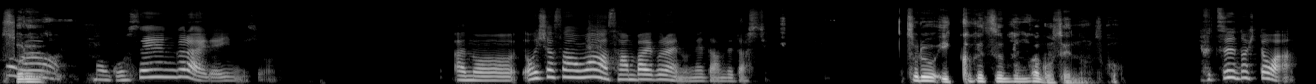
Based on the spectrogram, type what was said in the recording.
それ、はもう5000円ぐらいでいいんですよ。あの、お医者さんは3倍ぐらいの値段で出してる。それを1ヶ月分が5000円なんですか？普通の人は。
